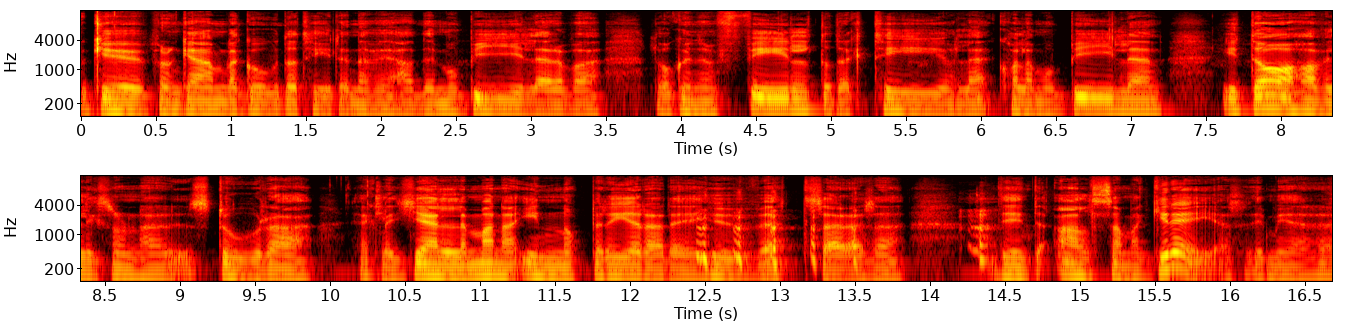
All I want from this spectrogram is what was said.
gud, på den gamla goda tiden när vi hade mobiler och bara låg under en filt och drack te och kollade mobilen. Idag har vi liksom de här stora jäkla hjälmarna inopererade i huvudet. så här, alltså, det är inte alls samma grej. Alltså, det, är mer,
